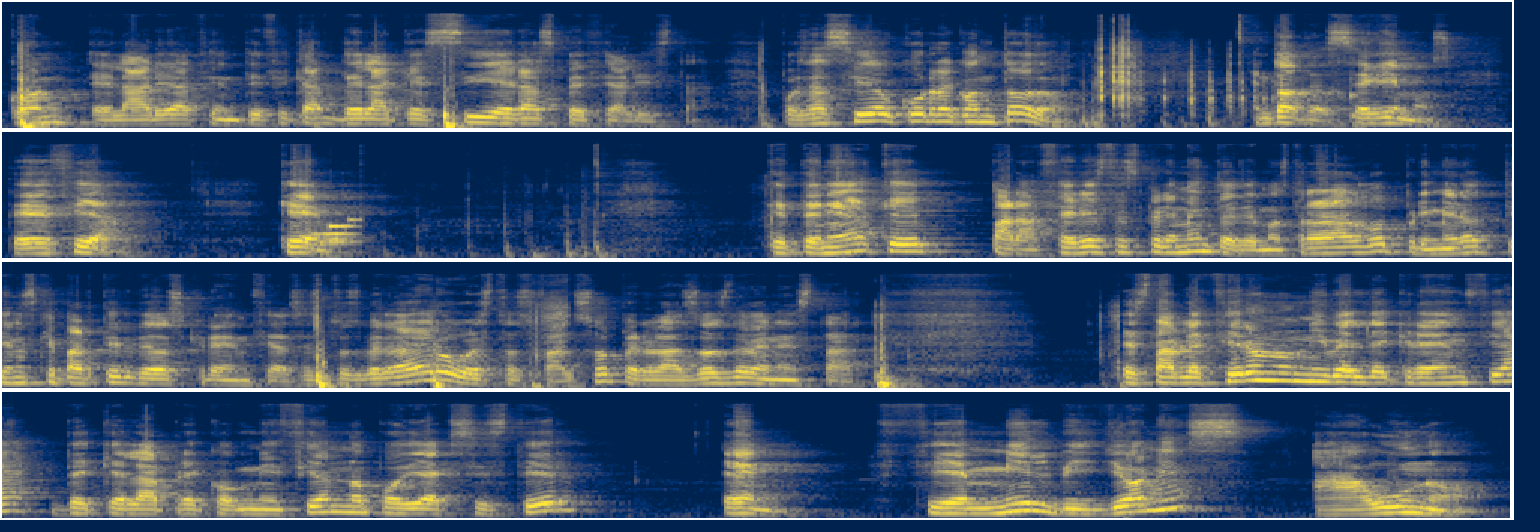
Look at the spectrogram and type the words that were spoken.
con el área científica de la que sí era especialista. Pues así ocurre con todo. Entonces, seguimos. Te decía que, que tenía que, para hacer este experimento y demostrar algo, primero tienes que partir de dos creencias. Esto es verdadero o esto es falso, pero las dos deben estar. Establecieron un nivel de creencia de que la precognición no podía existir en 100.000 billones a 1.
